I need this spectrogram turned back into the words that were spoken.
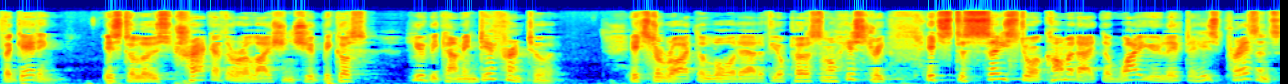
Forgetting is to lose track of the relationship because you become indifferent to it. It's to write the Lord out of your personal history. It's to cease to accommodate the way you live to His presence,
